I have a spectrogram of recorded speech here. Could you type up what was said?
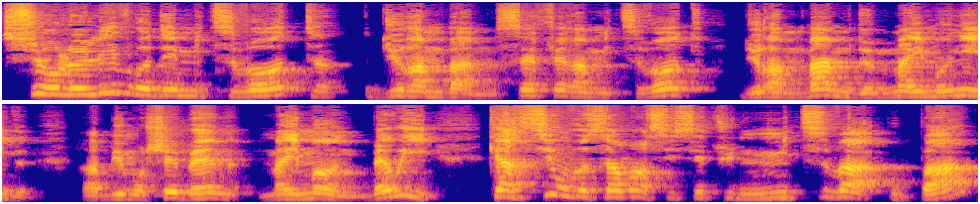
sur le livre des mitzvot du Rambam, Sefer mitzvot du Rambam de Maïmonide, Rabbi Moshe ben Maïmon. Ben oui, car si on veut savoir si c'est une mitzvah ou pas,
